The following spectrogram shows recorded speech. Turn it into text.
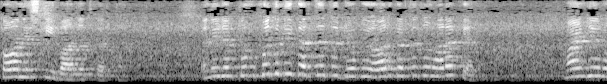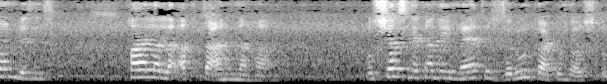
کون اس کی عبادت کرتا؟ یعنی جب تم خود نہیں کرتے تو جو کوئی اور کرتے تو ہمارا کیا؟ مائنڈ یور اون بزنس قال اس شخص نے کہا، نہیں، میں تو ضرور کاٹوں گا اس کو.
